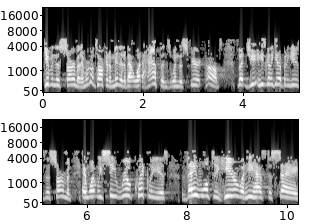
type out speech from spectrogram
giving this sermon, and we're going to talk in a minute about what happens when the Spirit comes. But he's going to get up and give this sermon, and what we see real quickly is they want to hear what he has to say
